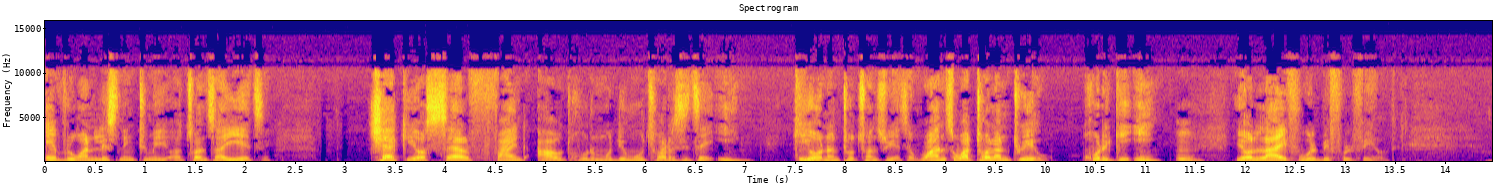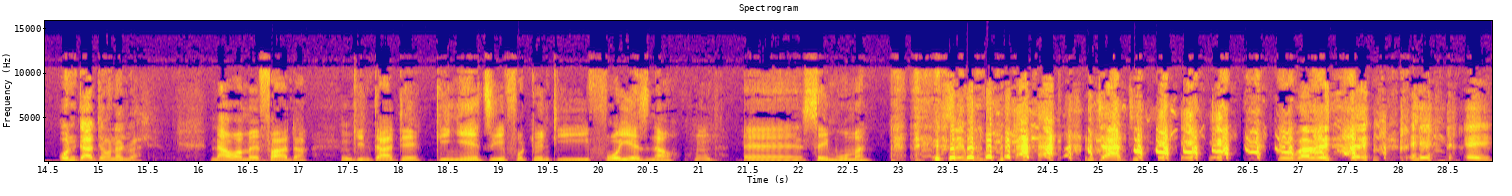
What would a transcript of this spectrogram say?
everyone listening to me o tshwanetse a e etse check yourself find out gore modimo o tshwarisitse eng ke yona ntho o tshwanetse o etse once wa thola ntho eo gore ke eng your life will be fulfilled. O ntate gona jwale? Now i'm a father. Ke ntate ke nyetse for 24 years now. Uh, same woman. Same. ntate. Kuba eh.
